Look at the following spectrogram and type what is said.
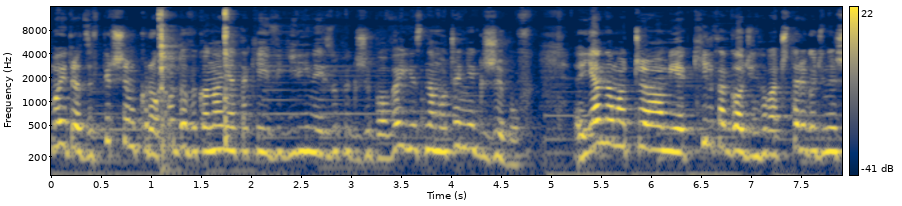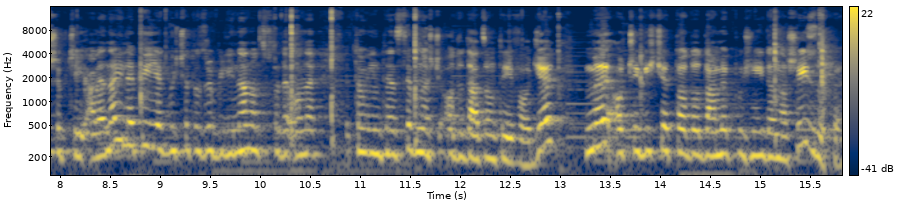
Moi drodzy, w pierwszym kroku do wykonania takiej wigilijnej zupy grzybowej jest namoczenie grzybów. Ja namoczyłam je kilka godzin, chyba 4 godziny szybciej, ale najlepiej jakbyście to zrobili na noc, wtedy one tą intensywność oddadzą tej wodzie. My oczywiście to dodamy później do naszej zupy.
